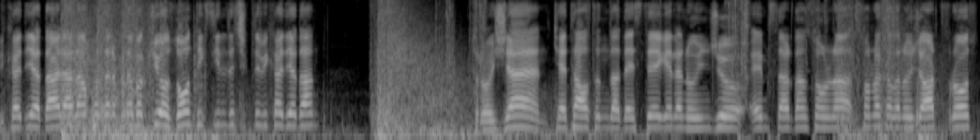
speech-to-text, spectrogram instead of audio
Vikadia da hala rampa tarafına bakıyor. Zontix kill de çıktı Vikadia'dan. Trojen, ket altında desteğe gelen oyuncu. Emstar'dan sonra sona kalan oyuncu Art Frost.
